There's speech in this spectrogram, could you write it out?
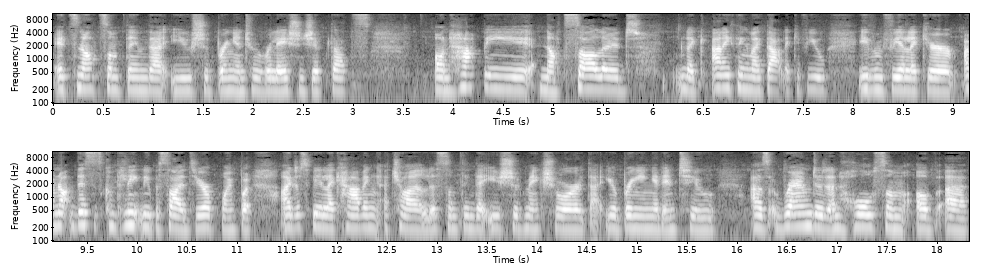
It's not something that you should bring into a relationship that's unhappy not solid like anything like that. Like if you even feel like you're I'm not this is completely besides your point but I just feel like having a child is something that you should make sure that you're bringing it into as rounded and wholesome of a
